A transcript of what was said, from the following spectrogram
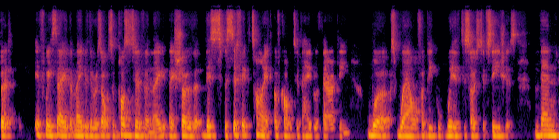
But if we say that maybe the results are positive and they, they show that this specific type of cognitive behavioral therapy works well for people with dissociative seizures, then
